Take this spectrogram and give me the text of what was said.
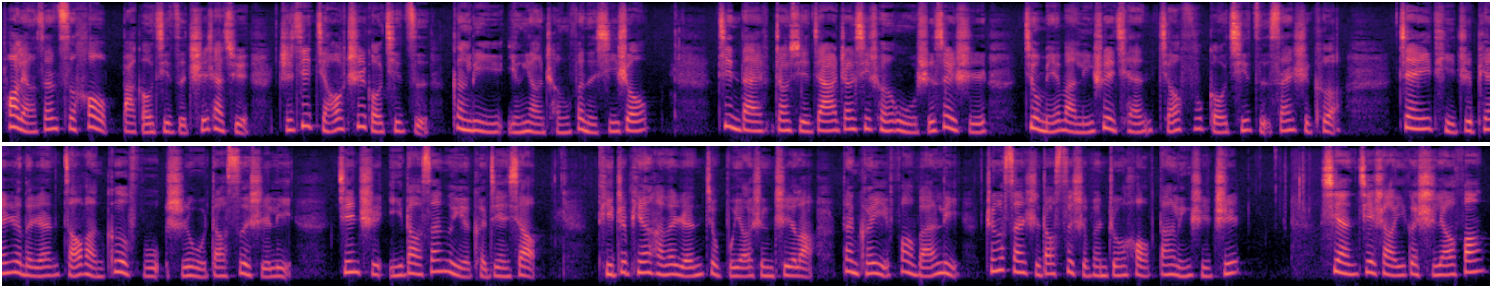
泡两三次后，把枸杞子吃下去，直接嚼吃枸杞子更利于营养成分的吸收。近代张学家张锡纯五十岁时，就每晚临睡前嚼服枸杞子三十克，建议体质偏热的人早晚各服十五到四十粒。坚持一到三个月可见效，体质偏寒的人就不要生吃了，但可以放碗里蒸三十到四十分钟后当零食吃。现介绍一个食疗方：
